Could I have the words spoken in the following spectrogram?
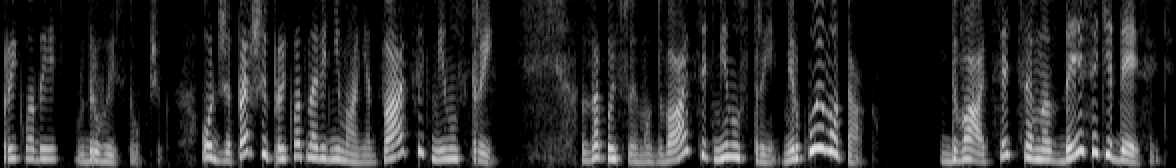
приклади в другий стовпчик. Отже, перший приклад на віднімання 20 мінус 3. Записуємо 20 мінус 3. Міркуємо так. 20 це в нас 10 і 10.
